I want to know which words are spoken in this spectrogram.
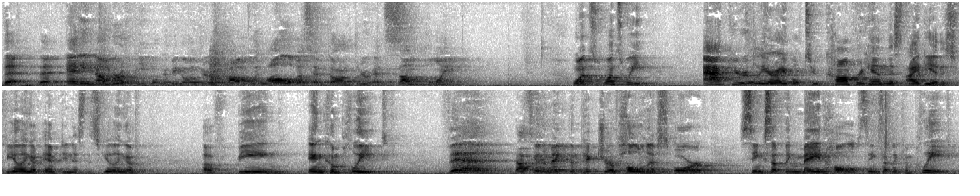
that, that any number of people could be going through, and probably all of us have gone through at some point. Once, once we accurately are able to comprehend this idea, this feeling of emptiness, this feeling of, of being incomplete, then that's going to make the picture of wholeness or seeing something made whole, seeing something complete,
